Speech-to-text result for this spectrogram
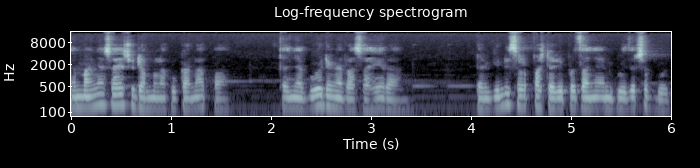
Memangnya saya sudah melakukan apa? Tanya gue dengan rasa heran. Dan kini selepas dari pertanyaan gue tersebut,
